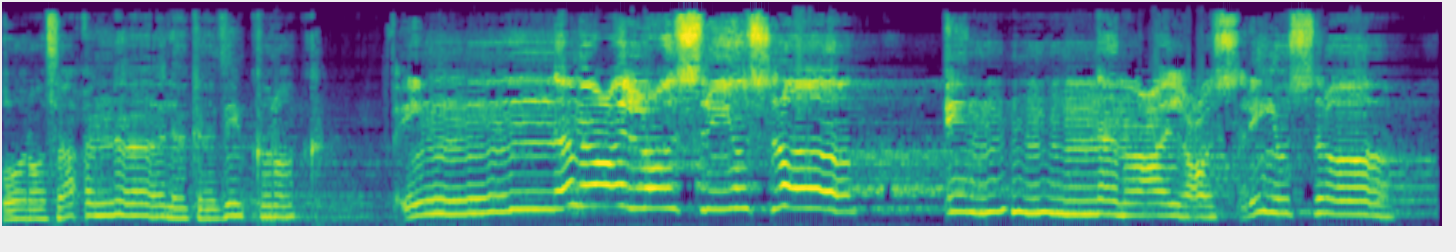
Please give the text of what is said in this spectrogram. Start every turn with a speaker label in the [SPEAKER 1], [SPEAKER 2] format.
[SPEAKER 1] ورفعنا لك ذكرك. فإن مع العسر يسرا. إن مع العسر يسرا.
